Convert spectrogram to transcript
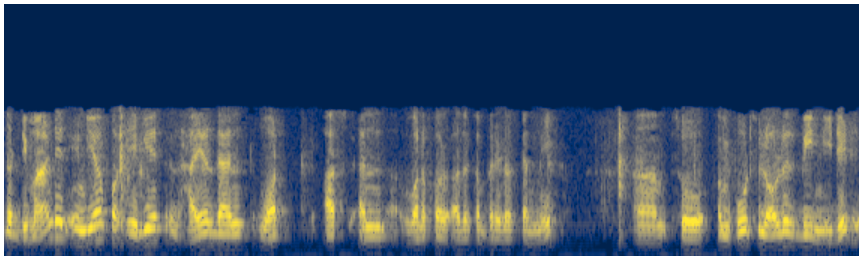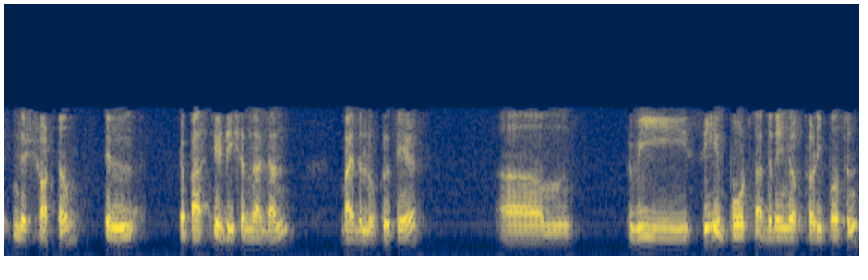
the demand in India for ABS is higher than what us and one of our other competitors can make. Um, so imports will always be needed in the short term till capacity additions are done by the local players. Um, we see imports at the range of 30%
